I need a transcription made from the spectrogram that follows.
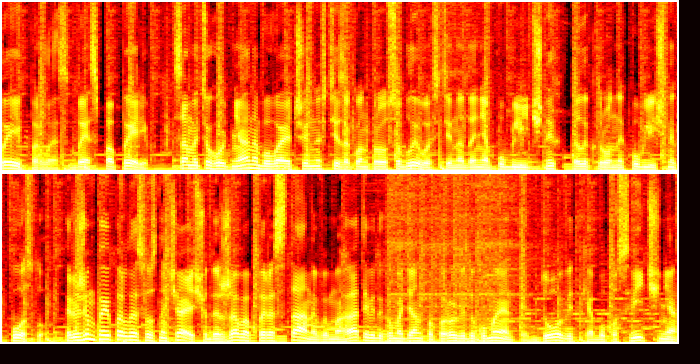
paperless, без паперів. Саме цього дня набуває чинності закон про особливості надання публічних електронних публічних послуг. Режим paperless означає, що держава перестане вимагати від громадян паперові документи, довідки або посвідчення.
